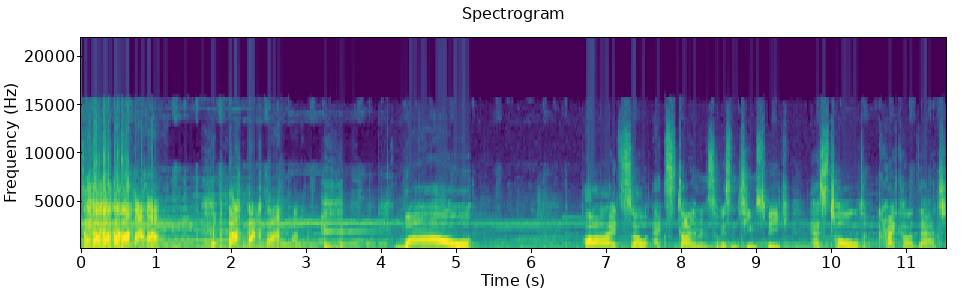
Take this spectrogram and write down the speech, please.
wow. Alright, so X Diamonds, who is in TeamSpeak, has told Cracker that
